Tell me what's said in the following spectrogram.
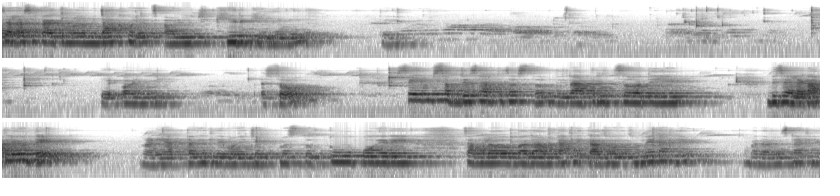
चला सकाळी तुम्हाला मी दाखवलंच. अळूची खीर केली मी. ते. हे अळी असं. सेम सब्जेसारखंच असतं. म्हणजे रात्रीचं ते भिजायला टाकले होते. आणि आत्ता घेतले मग याच्यात मस्त तूप वगैरे चांगलं बदाम टाकले काजू वगैरे नाही टाकले बदामच टाकले.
